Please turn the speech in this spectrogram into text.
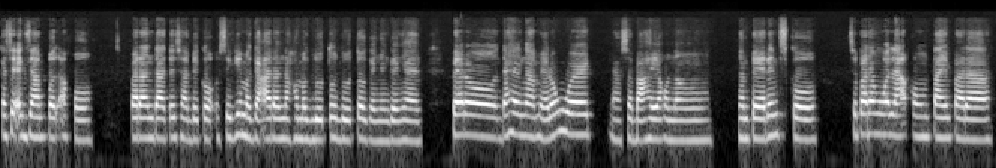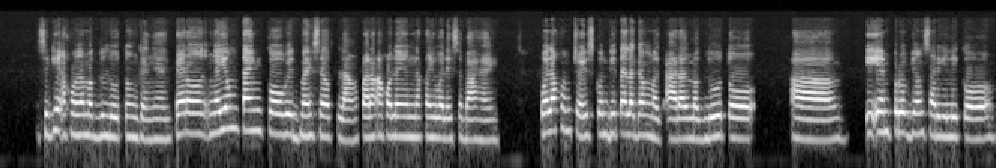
Kasi example ako, parang dati sabi ko, "O, sige, mag-aaral na ako magluto-luto, ganyan-ganyan. Pero dahil nga merong work, nasa bahay ako ng, ng parents ko, so parang wala akong time para, sige, ako na maglulutong ganyan. Pero ngayong time ko with myself lang, parang ako lang yung nakahiwalay sa bahay wala akong choice kundi talagang mag-aral, magluto, ah, i-improve yung sarili ko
